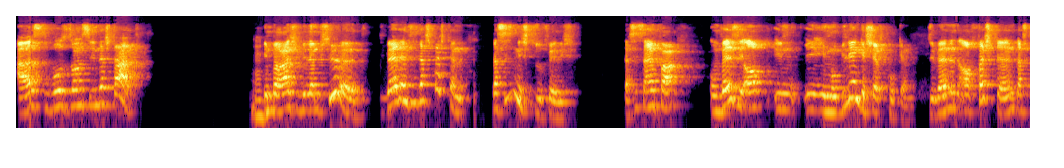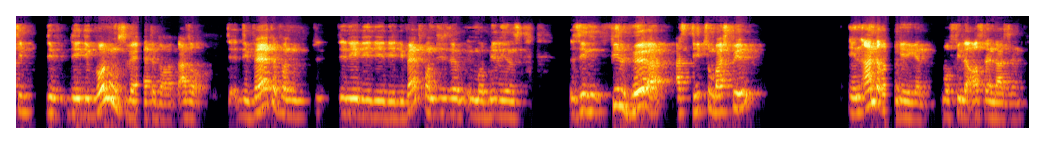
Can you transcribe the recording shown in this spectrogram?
als wo sonst in der Stadt. Mhm. Im Bereich Wilhelmshöhe werden Sie das feststellen. Das ist nicht zufällig. Das ist einfach und wenn Sie auch im Immobiliengeschäft gucken, Sie werden auch feststellen, dass die, die, die, die Wohnungswerte dort, also die, die Werte von, die, die, die, die Werte von diesen Immobilien sind viel höher als die zum Beispiel in anderen Gegenden, wo viele Ausländer sind.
